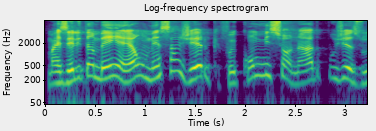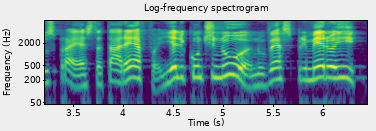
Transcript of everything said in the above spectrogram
mas ele também é um mensageiro que foi comissionado por Jesus para esta tarefa. E ele continua no verso primeiro aí:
